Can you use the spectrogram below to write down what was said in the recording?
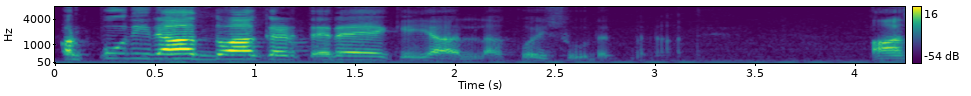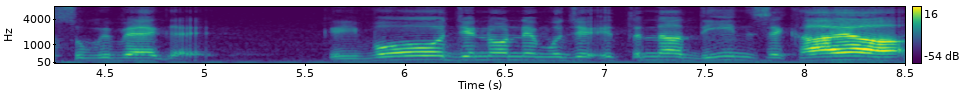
اور پوری رات دعا کرتے رہے کہ یا اللہ کوئی صورت بنا دے۔ آنسو بھی بہ گئے۔ کہ وہ جنہوں نے مجھے اتنا دین سکھایا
